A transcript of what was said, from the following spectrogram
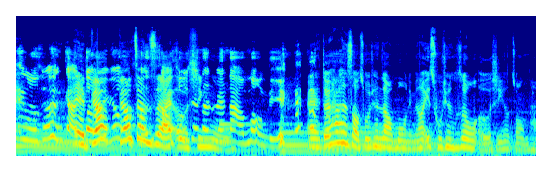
哎、欸，我觉得很感动。哎、欸，不要不要这样子来恶心我。在梦里。哎、欸，对，他很少出现在我梦里面，然后一出现就是这种恶心的状态。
